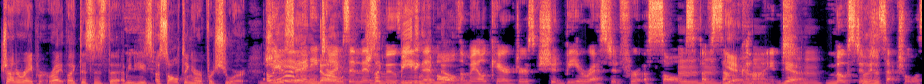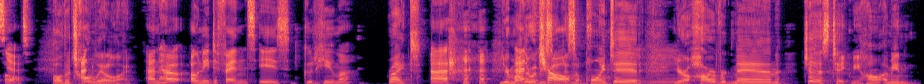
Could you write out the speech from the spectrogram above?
try to rape her, right? Like, this is the, I mean, he's assaulting her for sure. Oh, She yeah, is saying many no. times in this She's like movie beating that him all no. the male characters should be arrested for assault of mm-hmm. some Yeah. kind. Mm-hmm. Yeah. Mm-hmm. Most of Was it it- sexual assault. Oh, they're totally out of line. And her only defense is good humor. Right. Uh, Your mother would be charm. so disappointed. You're a Harvard man. Just take me home. I mean,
